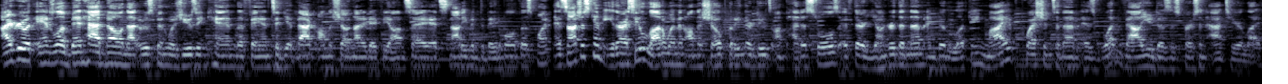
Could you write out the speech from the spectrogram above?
I agree with Angela. Ben had known that Usman was using him, the fan, to get back on the show 90 Day Fiance. It's not even debatable at this point. It's not just Kim either. I see a lot of women on the show putting their dudes on pedestals if they're younger than them and good looking. My question to them is what value does this person add to your life?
